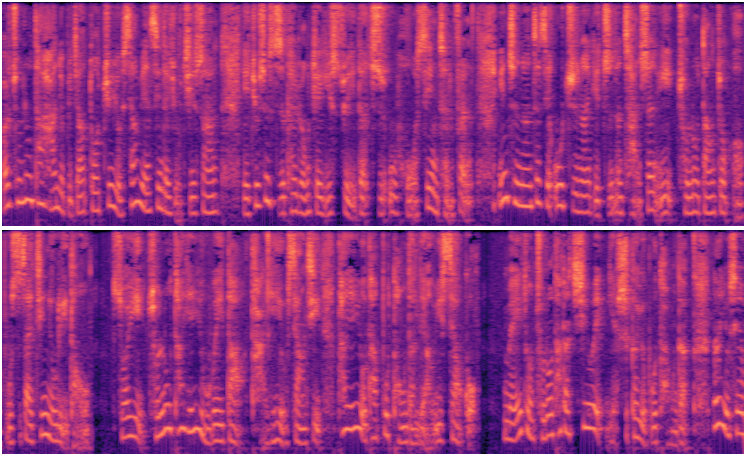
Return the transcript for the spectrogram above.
而纯露它含有比较多具有消炎性的有机酸，也就是只可以溶解于水的植物活性成分。因此呢，这些物质呢也只能产生于纯露当中，而不是在精油里头。所以纯露它也有味道，它也有香气，它也有它不同的疗愈效果。每一种纯露它的气味也是各有不同的。那有些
